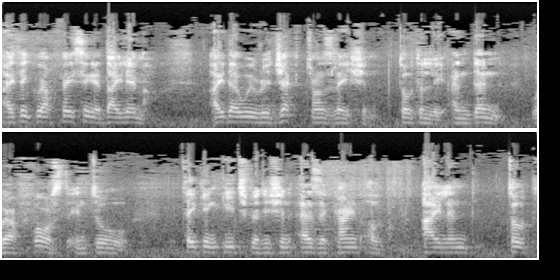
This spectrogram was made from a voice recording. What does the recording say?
I think we are facing a dilemma. Either we reject translation totally, and then we are forced into taking each tradition as a kind of island, tot-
